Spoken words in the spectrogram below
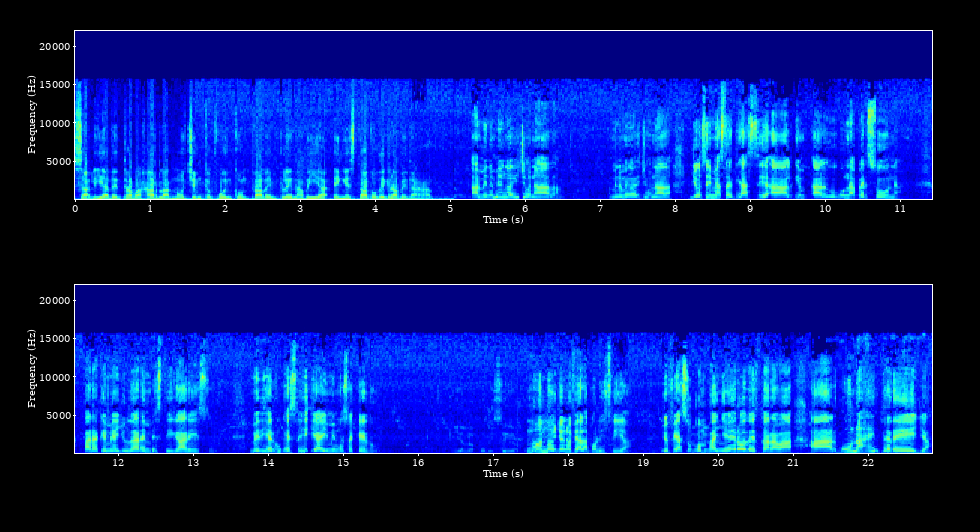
salía de trabajar la noche en que fue encontrada en plena vía en estado de gravedad. A mí no me han dicho nada. A mí no me han dicho nada. Yo sí me acerqué a, alguien, a alguna persona para que me ayudara a investigar eso. Me dijeron que sí y ahí mismo se quedó. ¿Y en la policía? No, no, yo no fui a la policía. Yo fui a su compañero de trabajo, a alguna gente de ella.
